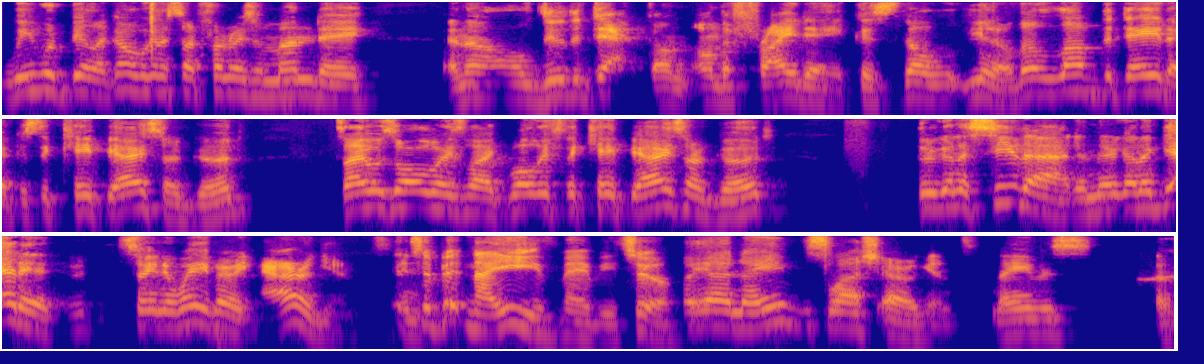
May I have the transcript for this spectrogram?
we would be like, oh, we're going to start fundraising Monday, and I'll do the deck on, on the Friday because they'll, you know, they'll love the data because the KPIs are good. So I was always like, well, if the KPIs are good, they're going to see that and they're going to get it. So in a way, very arrogant. It's a bit naive, maybe too. Oh, yeah, naive slash arrogant. Naive is a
